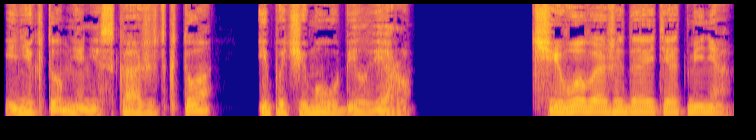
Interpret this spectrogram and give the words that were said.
и никто мне не скажет, кто и почему убил Веру. «Чего вы ожидаете от меня?»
